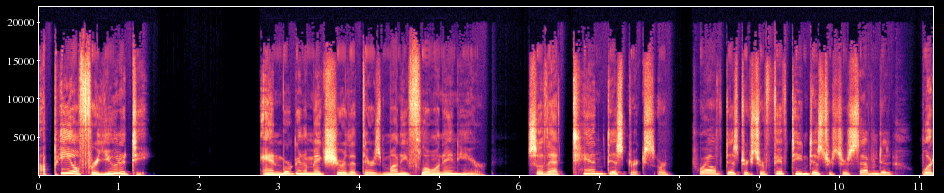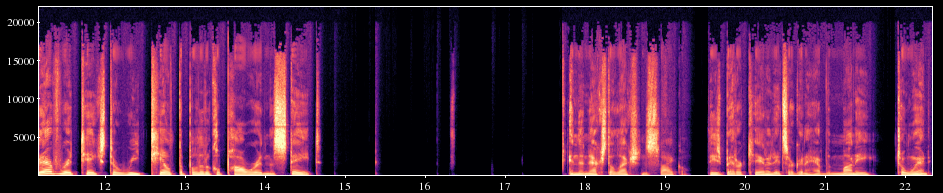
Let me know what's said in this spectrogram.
appeal for unity and we're going to make sure that there's money flowing in here so that 10 districts or 12 districts or 15 districts or 7 districts, whatever it takes to retilt the political power in the state in the next election cycle. These better candidates are going to have the money to win.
